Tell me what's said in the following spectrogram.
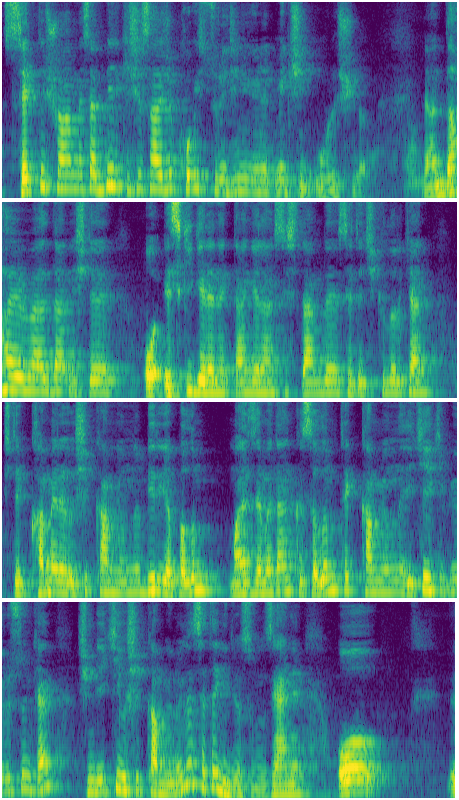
Sette şu an mesela bir kişi sadece Covid sürecini yönetmek için uğraşıyor. Yani daha evvelden işte o eski gelenekten gelen sistemde sete çıkılırken işte kamera ışık kamyonunu bir yapalım, malzemeden kısalım, tek kamyonla iki ekip yürüsünken şimdi iki ışık kamyonuyla sete gidiyorsunuz. Yani o e,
